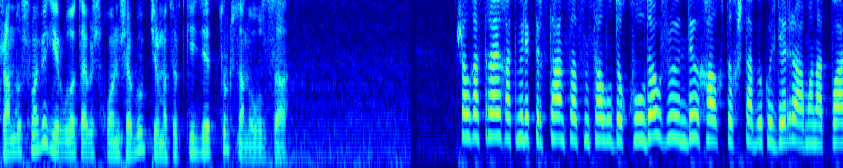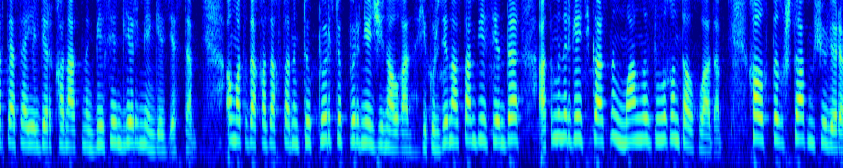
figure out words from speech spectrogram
Жандос жұмабек ерболат әбіш қуаныш әбуов 24 кз түркістан облысы. Жалғастырайық атом электр станциясын салуды қолдау жөніндегі халықтық штаб өкілдері Аманат партиясы әйелдер қанатының белсенділерімен кездесті. Алматыда Қазақстанның түкпір-түкпірінен жиналған 200-ден астам белсенді атом энергетикасының маңыздылығын талқылады. Халықтық штаб мүшелері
